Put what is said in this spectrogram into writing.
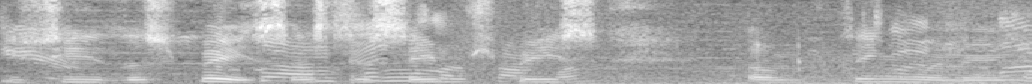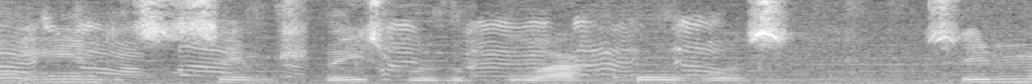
You see the space. That's the same space um thing went in, and it's the same space where the black hole was. Same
